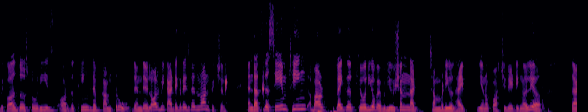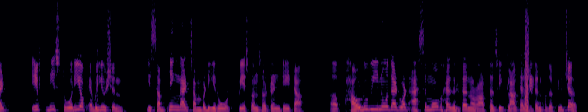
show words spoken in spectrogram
because those stories or the things have come true, then they'll all be categorized as non fiction. And that's the same thing about like the theory of evolution that somebody was hype, you know, postulating earlier. That if the story of evolution is something that somebody wrote based on certain data, uh, how do we know that what Asimov has written or Arthur C. Clarke has written for the future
